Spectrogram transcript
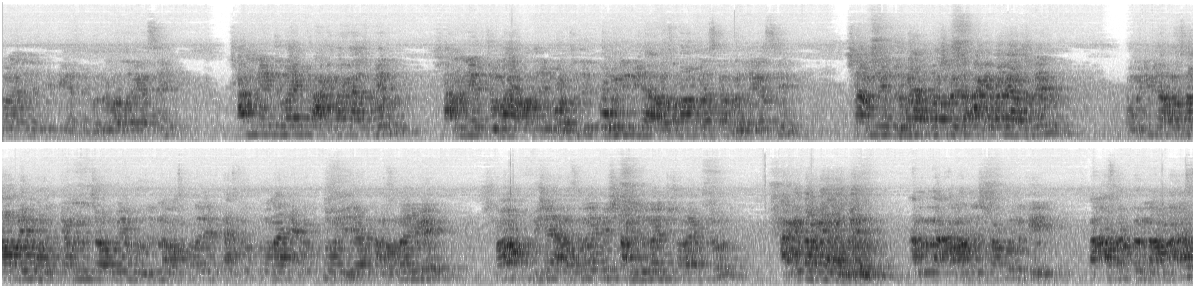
ম্যানেজার ঠিক আছে গরু বাজারে গেছে সামনের জুমায় একটু আগে আগে আসবেন সামনের জুমায় আমাদের মসজিদের কমিটির বিষয়ে আলোচনা হবে, আজকে হয়ে গেছে। সামনের জুমায় আপনারা সবাই আগে আগে আসবেন। কমিটির বিষয়ে আলোচনা হবে, মসজিদ কেমন চলবে মসজিদ নামাজ পড়ার একত্র না একত্র এই আলোচনা হবে সব বিষয়ে আলোচনা হবে সামনের জুমায় সবাই একটু আগে আগে আসবেন। আল্লাহ আমাদের সকলকে পাঁচ ওয়াক্ত নামাজ,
